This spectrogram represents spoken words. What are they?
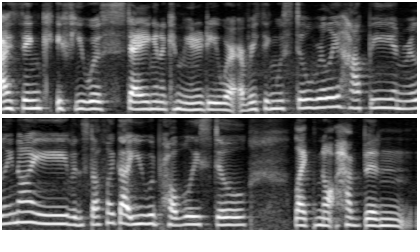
I think if you were staying in a community where everything was still really happy and really naive and stuff like that, you would probably still like not have been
